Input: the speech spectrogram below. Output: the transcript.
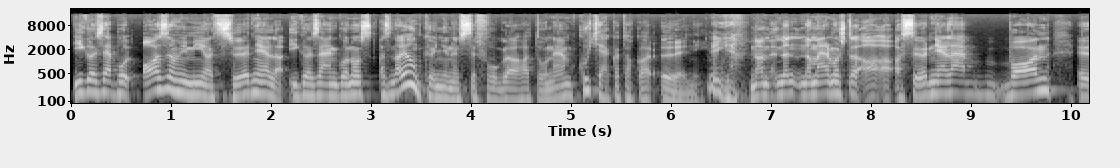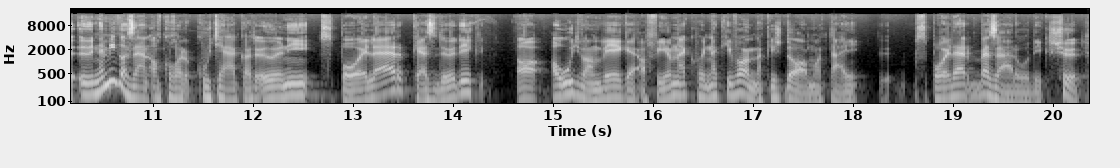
igazából az, ami miatt szörnyel, a igazán gonosz, az nagyon könnyen összefoglalható, nem? Kutyákat akar ölni. Igen. Na, na, na már most a, a, a szörnyelában ő ő nem igazán akar kutyákat ölni, spoiler, kezdődik, a, a úgy van vége a filmnek, hogy neki vannak is dalmatái spoiler, bezáródik. Sőt,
